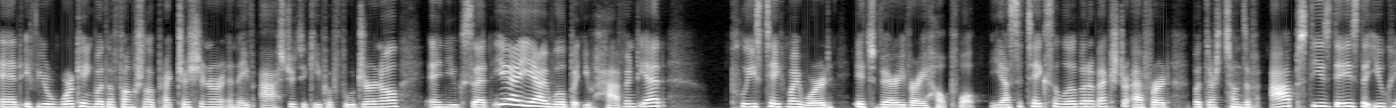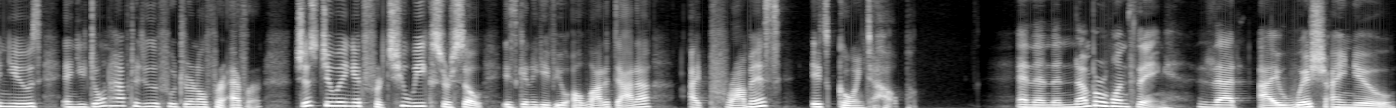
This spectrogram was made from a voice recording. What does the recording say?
And if you're working with a functional practitioner and they've asked you to keep a food journal and you said, yeah, yeah, I will, but you haven't yet, please take my word. It's very, very helpful. Yes, it takes a little bit of extra effort, but there's tons of apps these days that you can use, and you don't have to do the food journal forever. Just doing it for two weeks or so is going to give you a lot of data. I promise it's going to help. And then the number one thing that I wish I knew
